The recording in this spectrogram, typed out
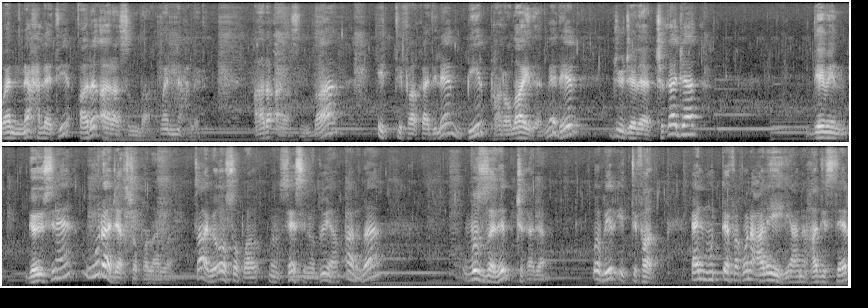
ve nehleti arı arasında ve nehleti arı arasında ittifak edilen bir parolaydı. Nedir? Cüceler çıkacak, devin göğsüne vuracak sopalarla. Tabi o sopanın sesini duyan arı da vız edip çıkacak. Bu bir ittifak. El muttefakun aleyh yani hadisler,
